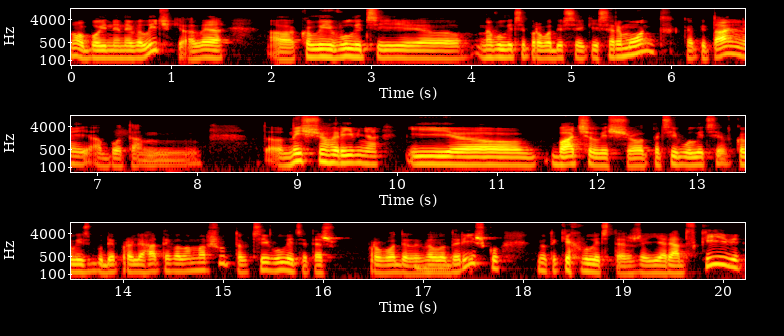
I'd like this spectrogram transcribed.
ну або і не невеличкі, але а, коли вулиці, е, на вулиці проводився якийсь ремонт капітальний або там нижчого рівня, і е, бачили, що по цій вулиці колись буде пролягати веломаршрут, то в цій вулиці теж проводили велодоріжку. Ну, таких вулиць теж є ряд в Києві,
